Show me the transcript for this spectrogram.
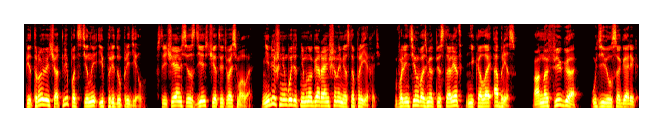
Петрович отлип от стены и предупредил. Встречаемся здесь четверть восьмого. Не лишним будет немного раньше на место приехать. Валентин возьмет пистолет, Николай обрез. А нафига? Удивился Гарик.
